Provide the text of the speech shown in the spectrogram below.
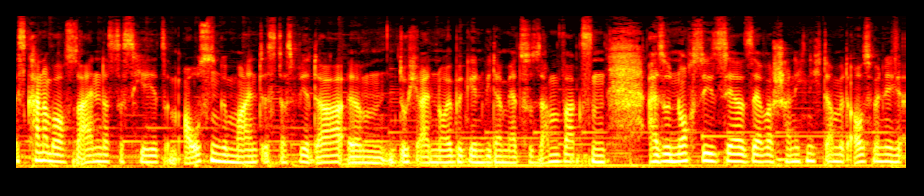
Es kann aber auch sein, dass das hier jetzt im Außen gemeint ist, dass wir da ähm, durch einen Neubeginn wieder mehr zusammenwachsen. Also noch sieht es ja sehr wahrscheinlich nicht damit aus, wenn ich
